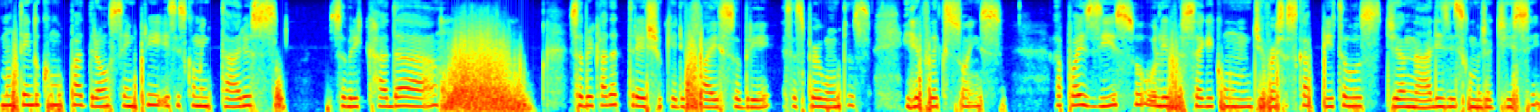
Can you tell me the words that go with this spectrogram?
Mantendo como padrão sempre esses comentários sobre cada sobre cada trecho que ele faz sobre essas perguntas e reflexões. Após isso, o livro segue com diversos capítulos de análises, como já disse,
